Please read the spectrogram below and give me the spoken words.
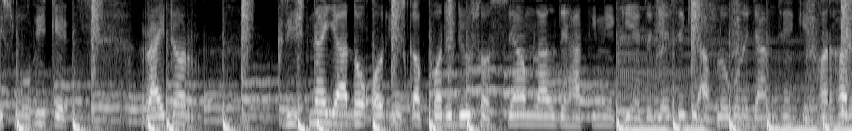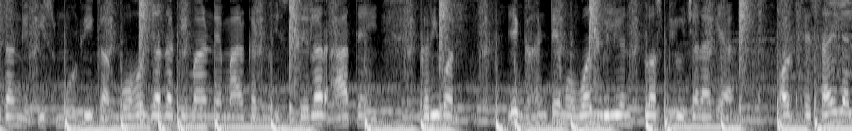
इस मूवी के राइटर कृष्णा यादव और इसका प्रोड्यूसर श्यामलाल देहाती ने किए थे जैसे कि आप लोगों ने जानते हैं कि हर हर गंगे इस मूवी का बहुत ज़्यादा डिमांड है। मार्केट में इस ट्रेलर आते ही करीबन एक घंटे में वन मिलियन प्लस व्यू चला गया। और खेसारी लाल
